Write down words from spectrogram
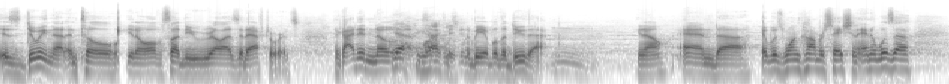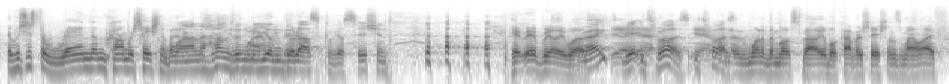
is doing that until you know all of a sudden you realize it afterwards. Like I didn't know Yeah, that Mark exactly. was going to be able to do that. You know, and uh, it was one conversation, and it was a, it was just a random conversation about our One position. hundred Why are million we better? dollars conversation, It, it really was. right? Yeah, it was. It Yeah, was. One one of the most valuable conversations of my life.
